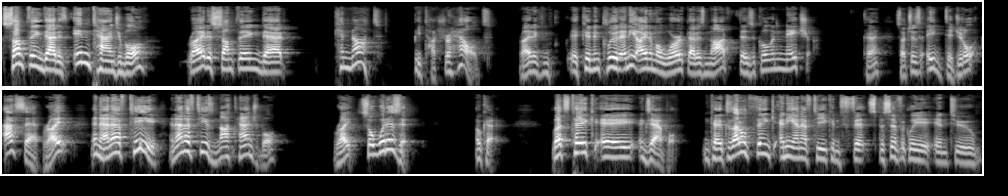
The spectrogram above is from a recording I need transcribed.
Something that is intangible, right, is something that cannot be touched or held, right? It can, it can include any item of worth that is not physical in nature, okay, such as a digital asset, right? An NFT. An NFT is not tangible, right? So what is it? Okay, let's take a example, okay, because I don't think any NFT can fit specifically into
